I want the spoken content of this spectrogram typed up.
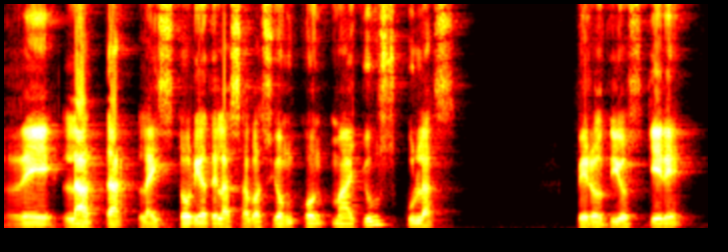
relata la historia de la salvación con mayúsculas, pero Dios quiere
